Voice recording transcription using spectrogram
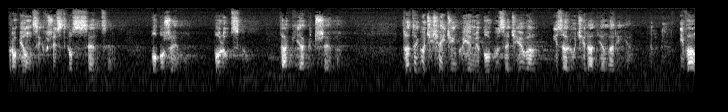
robiących wszystko z sercem, po Bożemu, po ludzku, tak jak trzeba. Dlatego dzisiaj dziękujemy Bogu za dzieła i za ludzi Radia Maryja. I Wam,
